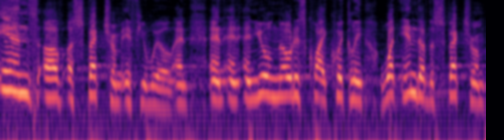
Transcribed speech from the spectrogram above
ends of a spectrum, if you will. And, and, and, and you'll notice quite quickly what end of the spectrum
